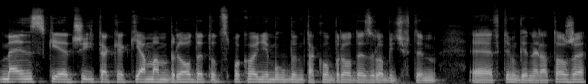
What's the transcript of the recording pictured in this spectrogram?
męskie, czyli tak jak ja mam brodę, to spokojnie mógłbym taką brodę zrobić w tym, e, w tym generatorze,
